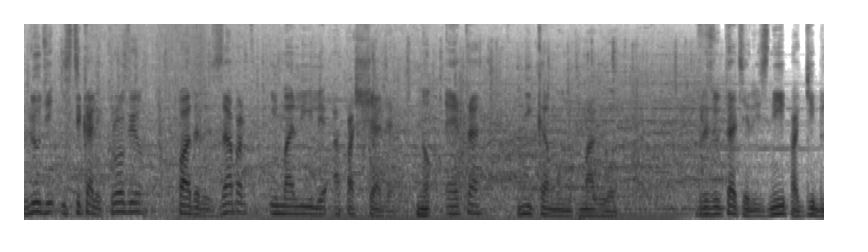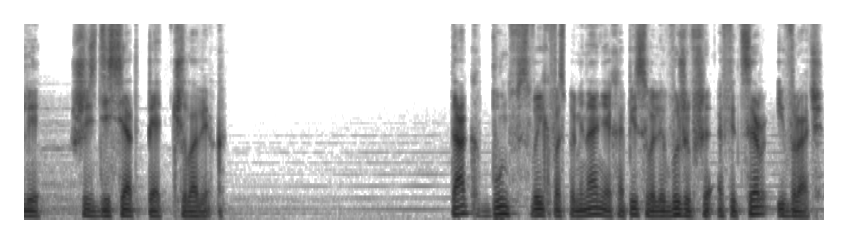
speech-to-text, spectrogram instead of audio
Люди истекали кровью, падали за борт и молили о пощаде. Но это никому не помогло. В результате резни погибли 65 человек. Так бунт в своих воспоминаниях описывали выживший офицер и врач.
